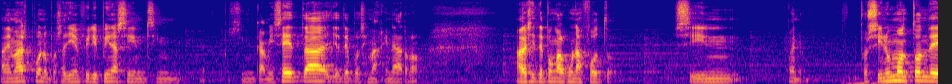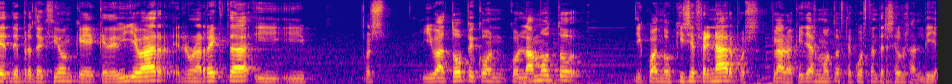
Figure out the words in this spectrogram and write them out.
además, bueno, pues allí en Filipinas sin, sin, camiseta, ya te puedes imaginar, ¿no? A ver si te pongo alguna foto. Sin, bueno, pues sin un montón de, protección que, debí llevar, era una recta y pues iba a tope con, la moto y cuando quise frenar, pues claro, aquellas motos te cuestan 3 euros al día.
